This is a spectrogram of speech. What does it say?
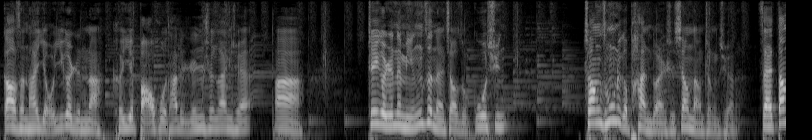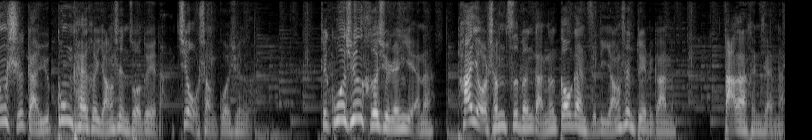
告诉他有一个人呢，可以保护他的人身安全啊。这个人的名字呢，叫做郭勋。张聪这个判断是相当正确的，在当时敢于公开和杨慎作对的，就剩郭勋了。这郭勋何许人也呢？他有什么资本敢跟高干子弟杨慎对着干呢？答案很简单。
